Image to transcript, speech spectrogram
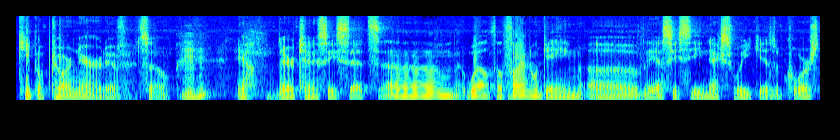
keep up to our narrative. So. Mhm. Yeah, there Tennessee sits. Um, well, the final game of the SEC next week is, of course,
